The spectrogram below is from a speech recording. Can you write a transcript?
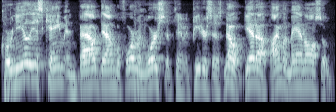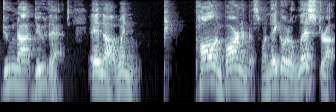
Cornelius came and bowed down before him and worshiped him. And Peter says, No, get up. I'm a man also. Do not do that. And uh, when Paul and Barnabas, when they go to Lystra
